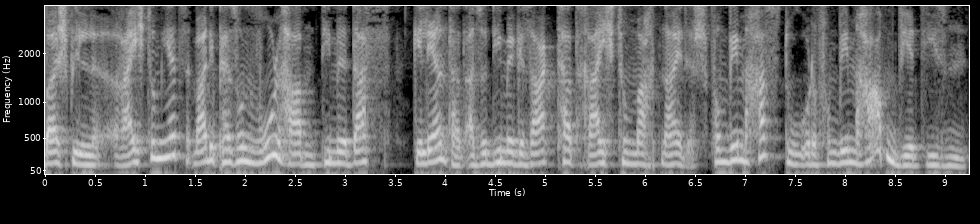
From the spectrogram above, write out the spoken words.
Beispiel Reichtum jetzt, war die Person wohlhabend, die mir das gelernt hat, also die mir gesagt hat, Reichtum macht neidisch. Von wem hast du oder von wem haben wir diesen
